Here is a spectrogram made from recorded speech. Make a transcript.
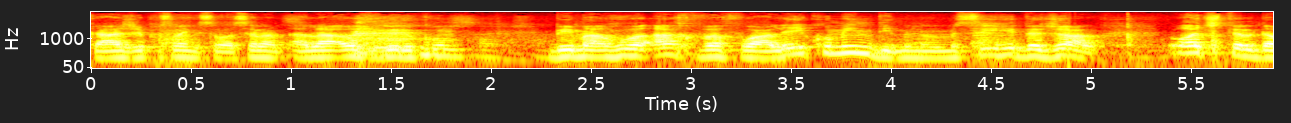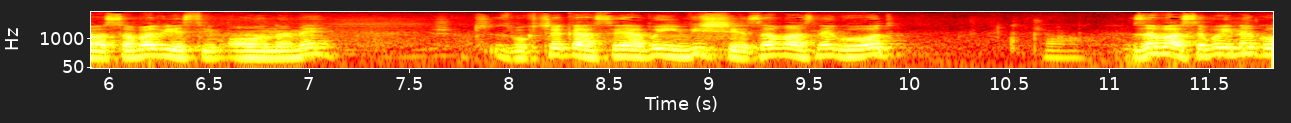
Kaže poslanik sallallahu alejhi ve sellem: "Ala ukhbirukum bima huwa akhfafu alaykum indi min al-masih dajjal." Hoćete li da vas obavijestim o onome zbog čega se ja bojim više za vas nego od za vas se bojim nego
